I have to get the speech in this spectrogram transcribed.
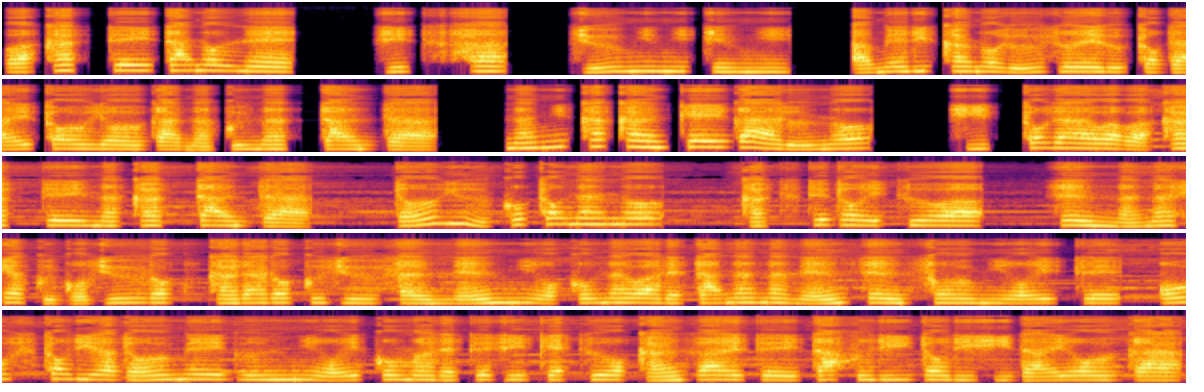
わかっていたのね。実は、12日に、アメリカのルーズエルト大統領が亡くなったんだ。何か関係があるの？ヒットラーはわかっていなかったんだ。どういうことなの？かつてドイツは、1756から63年に行われた7年戦争において、オーストリア同盟軍に追い込まれて自決を考えていたフリードリヒ大王が、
